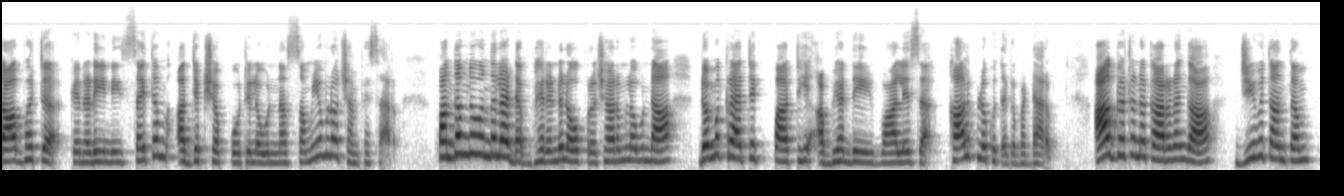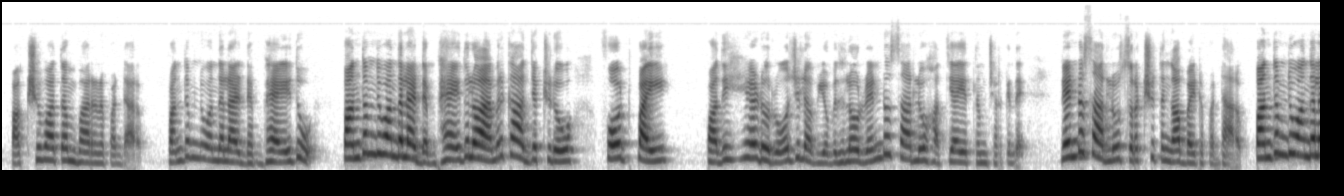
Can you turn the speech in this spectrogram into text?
రాబర్ట్ కెనడీని సైతం అధ్యక్ష పోటీలో ఉన్న సమయంలో చంపేశారు. పంతొమ్మిది వందల డెబ్బై రెండులో ప్రచారంలో ఉన్న డెమోక్రాటిక్ పార్టీ అభ్యర్థి వాలెస్ కాల్పులకు తెగబడ్డారు. ఆ ఘటన కారణంగా జీవితాంతం పక్షవాతం బారిన పడ్డారు. పంతొమ్మిది వందల డెబ్బై ఐదు పంతొమ్మిది వందల డెబ్బై ఐదులో అమెరికా అధ్యక్షుడు ఫోర్ట్పై పదిహేడు రోజుల వ్యవధిలో రెండు సార్లు హత్యాయత్నం జరిగింది. రెండు సార్లు సురక్షితంగా బయటపడ్డారు. పంతొమ్మిది వందల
